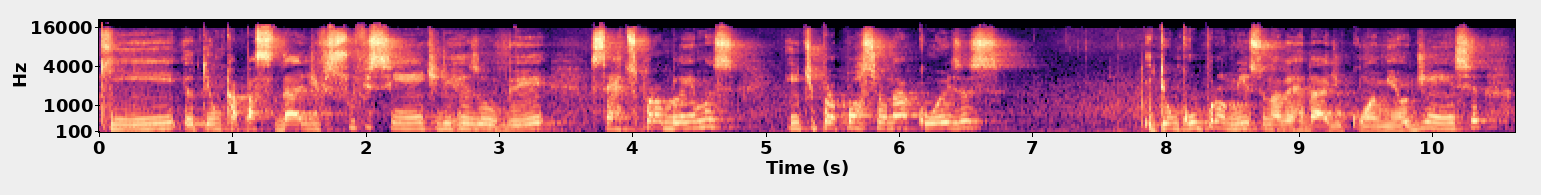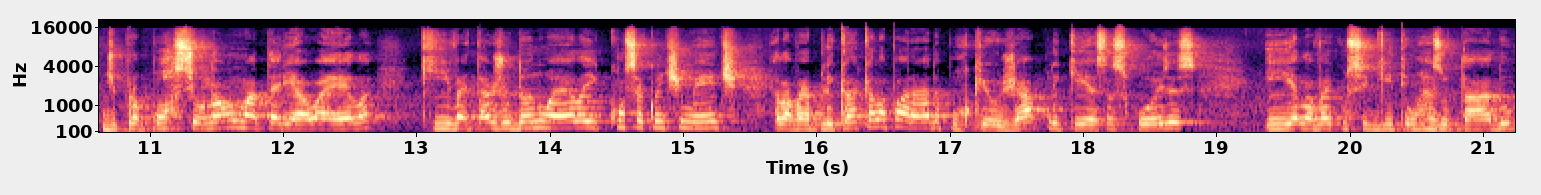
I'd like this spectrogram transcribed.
que eu tenho capacidade suficiente de resolver certos problemas e te proporcionar coisas eu tenho um compromisso, na verdade, com a minha audiência de proporcionar um material a ela que vai estar tá ajudando ela e, consequentemente, ela vai aplicar aquela parada porque eu já apliquei essas coisas e ela vai conseguir ter um resultado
